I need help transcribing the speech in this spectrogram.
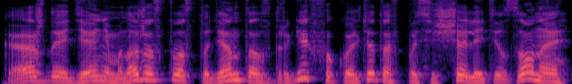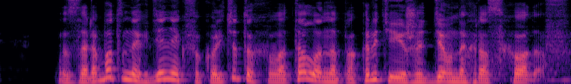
Каждый день множество студентов с других факультетов посещали эти зоны, заработанных денег факультету хватало на покрытие ежедневных расходов.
